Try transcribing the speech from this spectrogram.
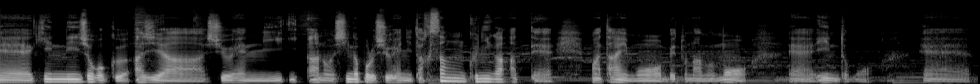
えー近隣諸国アジア周辺にあのシンガポール周辺にたくさん国があって、まあ、タイもベトナムも、えーインドも、えー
